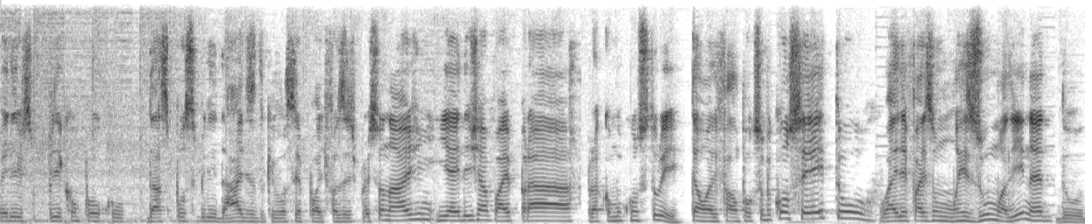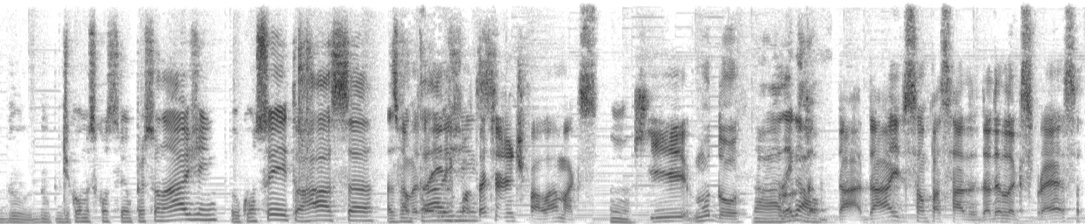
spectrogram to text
Então ele explica um pouco das possibilidades do que você pode fazer de personagem e aí ele já vai para como construir. Então ele fala um pouco sobre o conceito, aí ele faz um resumo ali, né, do, do, do de como se construir um personagem, o conceito, a raça, as vantagens. Não, mas aí é importante a gente falar, Max, hum. que mudou. Ah, legal. Da, da, edição passada, da Deluxe pra essa,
